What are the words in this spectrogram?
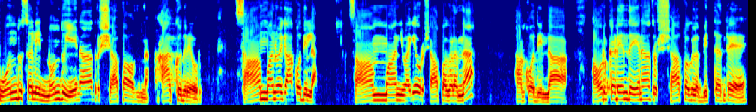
ಒಂದು ಸಲಿ ನೊಂದು ಏನಾದ್ರೂ ಶಾಪವನ್ನ ಹಾಕಿದ್ರೆ ಅವರು. ಸಾಮಾನ್ಯವಾಗಿ ಹಾಕೋದಿಲ್ಲ. ಸಾಮಾನ್ಯವಾಗಿ ಅವರು ಶಾಪಗಳನ್ನ ಹಾಕೋದಿಲ್ಲ. ಅವ್ರ ಕಡೆಯಿಂದ ಏನಾದ್ರೂ ಶಾಪಗಳು ಬಿತ್ತಂದ್ರೆ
